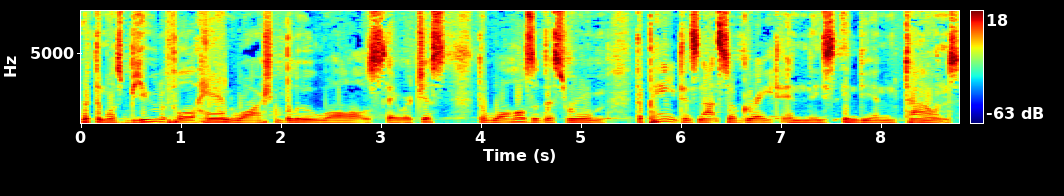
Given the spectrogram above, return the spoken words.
with the most beautiful hand washed blue walls. They were just the walls of this room. The paint is not so great in these Indian towns,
